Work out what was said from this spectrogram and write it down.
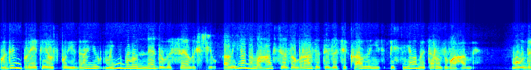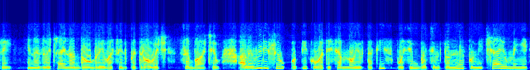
В день, про який розповідаю, мені було не до веселощів, але я намагався зобразити зацікавленість піснями та розвагами. Мудрий і надзвичайно добрий Василь Петрович це бачив, але вирішив опікуватися мною в такий спосіб, буцімто не помічає в мені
